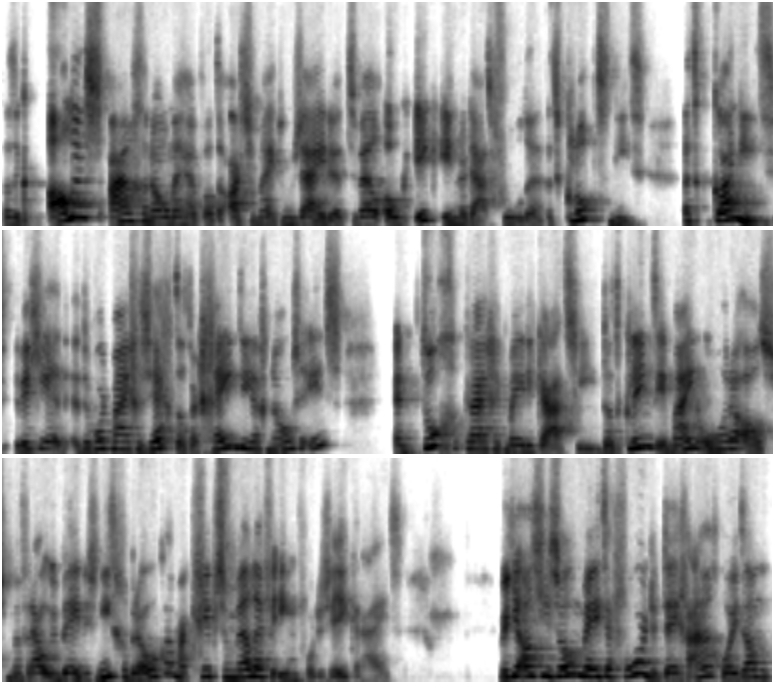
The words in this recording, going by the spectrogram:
Dat ik alles aangenomen heb wat de artsen mij toen zeiden, terwijl ook ik inderdaad voelde, het klopt niet. Het kan niet. Weet je, er wordt mij gezegd dat er geen diagnose is. En toch krijg ik medicatie. Dat klinkt in mijn oren als mevrouw, uw been is niet gebroken, maar ik hem wel even in voor de zekerheid. Weet je, als je zo'n metafoor er tegenaan gooit, dan,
